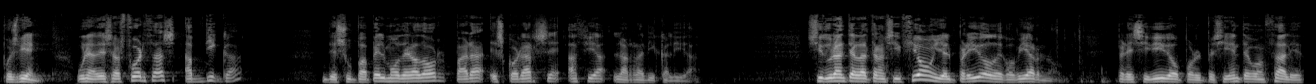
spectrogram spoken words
Pues bien, una de esas fuerzas abdica de su papel moderador para escorarse hacia la radicalidad. Si durante la transición y el periodo de gobierno, presidido por el presidente González,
